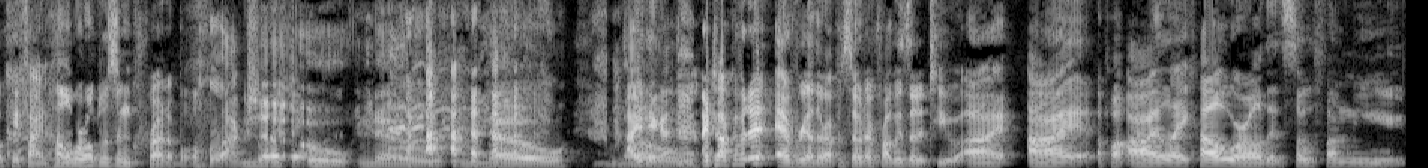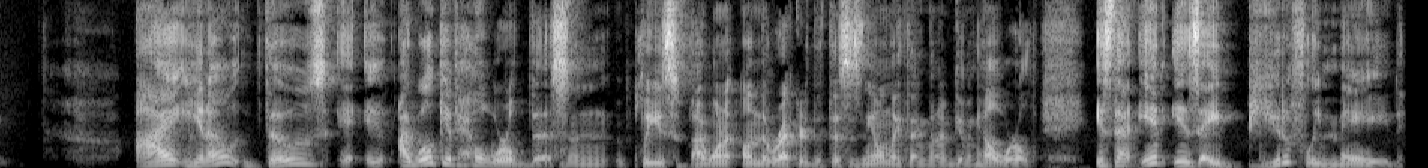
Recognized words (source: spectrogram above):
Okay, fine. Hellworld was incredible, actually. No, no, no, no. I think I, I talk about it every other episode. I probably said it to you. I I I like Hellworld. It's so funny. I, you know, those, i i I will give Hellworld this, and please, I want it on the record that this is the only thing that I'm giving Hellworld, is that it is a beautifully made,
